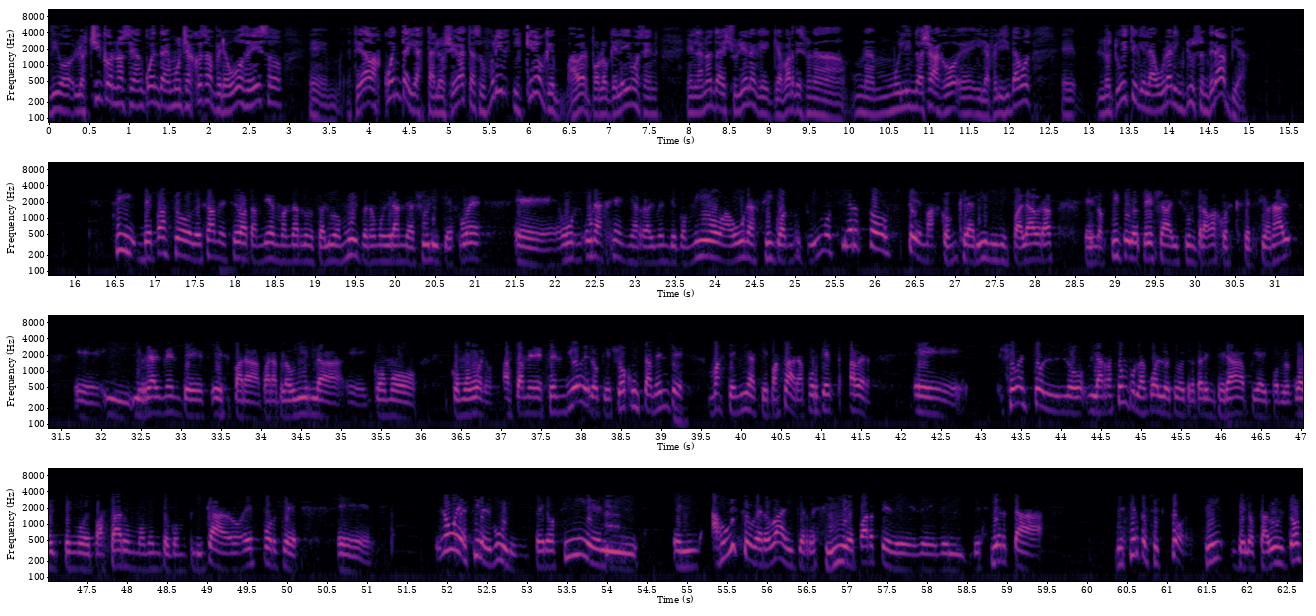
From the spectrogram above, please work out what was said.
digo, los chicos no se dan cuenta de muchas cosas, pero vos de eso eh, te dabas cuenta y hasta lo llegaste a sufrir. Y creo que, a ver, por lo que leímos en, en la nota de Juliana, que, que aparte es una, una muy lindo hallazgo eh, y la felicitamos, eh, lo tuviste que elaborar incluso en terapia. Sí, de paso, déjame, Seba, también mandarle un saludo muy, pero muy grande a Juli, que fue eh, un, una genia realmente conmigo, aún así cuando tuvimos ciertos temas con Clarín y mis palabras en los títulos, ella hizo un trabajo excepcional eh, y, realmente es, es, para, para aplaudirla eh, como, como, bueno, hasta me defendió de lo que yo justamente más tenía que pasara, porque, a ver, eh, yo esto, lo, la razón por la cual lo tengo que tratar en terapia y por la cual tengo que pasar un momento complicado es porque, eh, no voy a decir el bullying, pero sí el, el abuso verbal que recibí de parte de, de, de, cierta de cierto sector sí de los adultos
